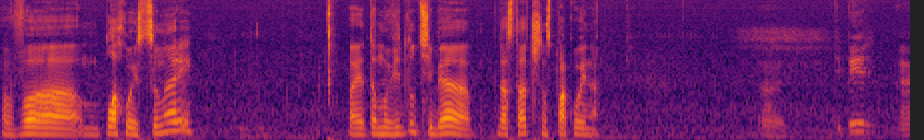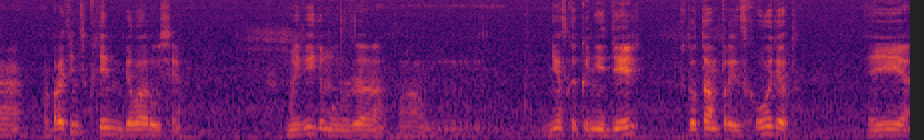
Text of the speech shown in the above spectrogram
в плохой сценарий, поэтому ведут себя достаточно спокойно. А, теперь а, обратимся к теме Беларуси. Мы видим уже несколько недель, что там происходит, и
